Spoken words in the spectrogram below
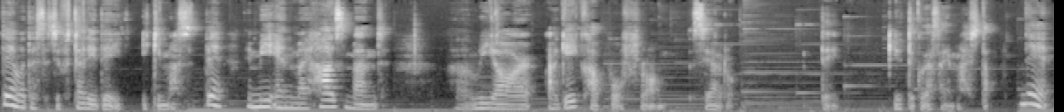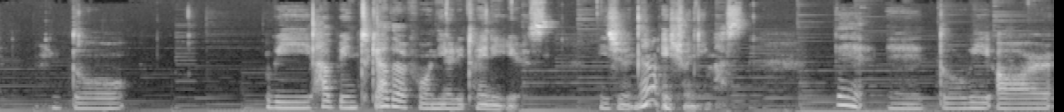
で、私たち二人で行きます。で、me and my husband, we are a gay couple from Seattle って言ってくださいました。で、えっと、we have been together for nearly 20 years. 20年一緒にいます。で、えっと、we are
